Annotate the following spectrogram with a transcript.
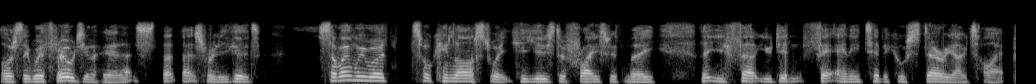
obviously we're thrilled you're here. That's that, that's really good. So when we were talking last week, you used a phrase with me that you felt you didn't fit any typical stereotype,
